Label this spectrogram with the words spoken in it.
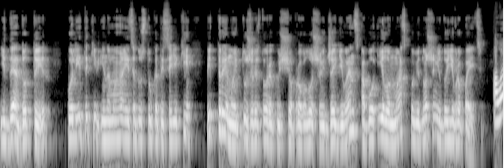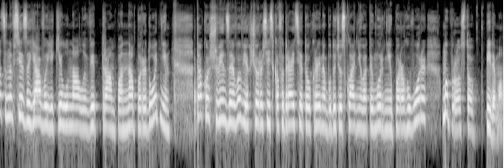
йде до тих політиків і намагається достукатися, які підтримують ту ж риторику, що проголошує Джей Ді Венс або Ілон Маск по відношенню до європейців. Але це не всі заяви, які лунали від Трампа напередодні. Також він заявив, якщо Російська Федерація та Україна будуть ускладнювати мирні переговори, ми просто підемо.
